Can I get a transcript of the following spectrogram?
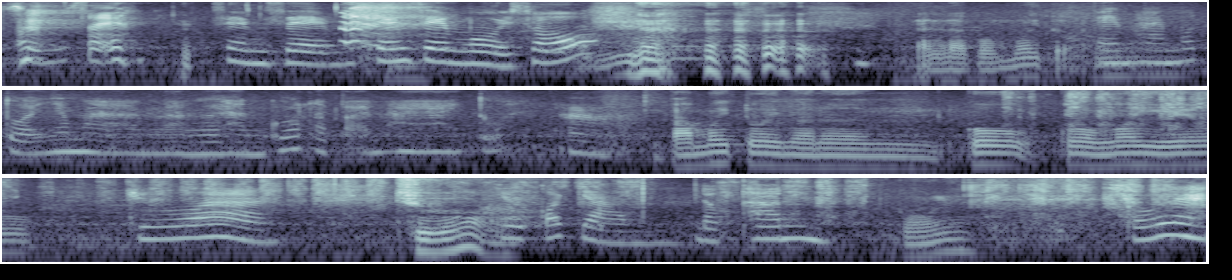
xem xem xem xem xem xem 10 số Anh là 40 tuổi. em 21 tuổi nhưng mà là người Hàn Quốc là bảo em 22 tuổi À, 30 tuổi면은 cô cô ngồi yêu chưa chưa chưa có chồng độc thân cố lên cố lên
